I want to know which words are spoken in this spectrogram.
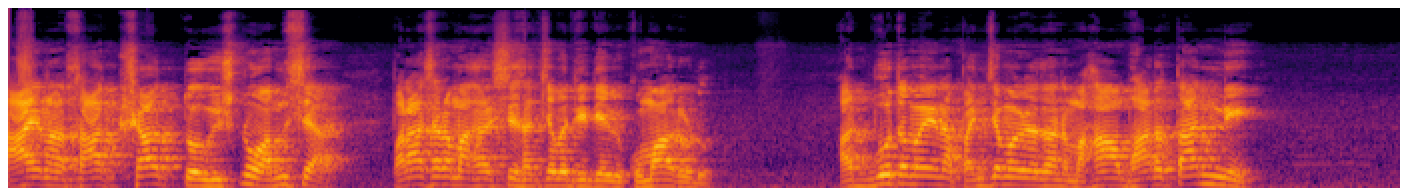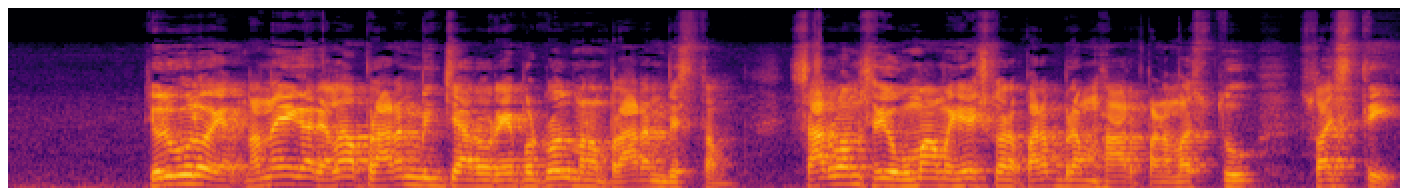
ఆయన సాక్షాత్తు విష్ణు అంశ పరాశర మహర్షి సత్యవతీదేవి కుమారుడు. అద్భుతమైన పంచమవేదన మహాభారతాన్ని తెలుగులో నన్నయ్య గారు ఎలా ప్రారంభించారో రేపటి రోజు మనం ప్రారంభిస్తాం. సర్వం శ్రీ ఉమామహేశ్వర పరబ్రహ్మార్పణమస్తు. స్వస్తి.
